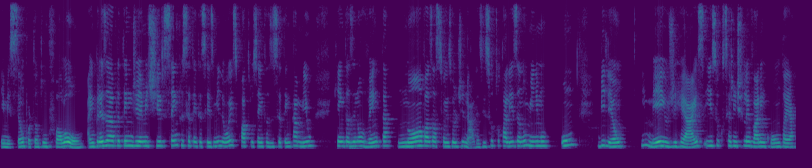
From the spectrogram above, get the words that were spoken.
emissão, portanto um follow-on. A empresa pretende emitir 176 milhões 470 mil 590 novas ações ordinárias. Isso totaliza no mínimo 1 bilhão e meio de reais, e isso se a gente levar em conta a,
